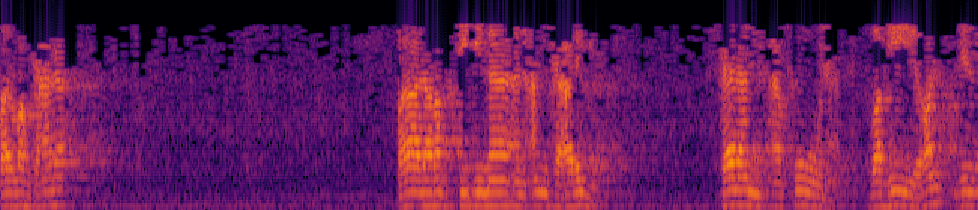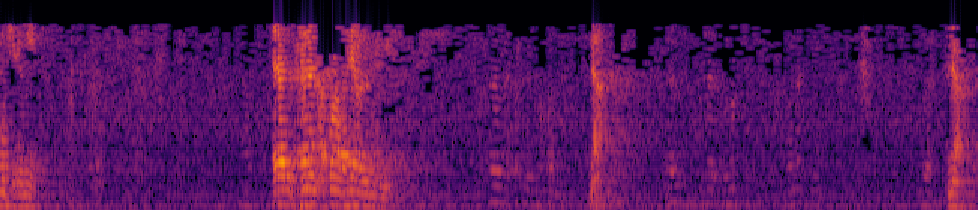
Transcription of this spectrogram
قال الله تعالى قال رب بما أنعمت علي فلن أكون ظهيرا للمجرمين. فلن أكون ظهيرا للمجرمين؟ نعم. نعم.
